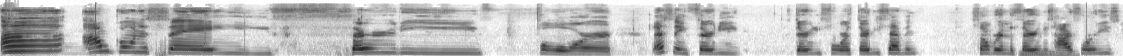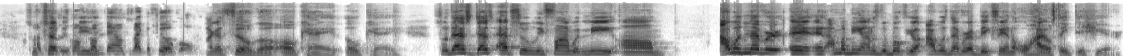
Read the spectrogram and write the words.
Uh, I'm going to say 34. Let's say 30, 34, 37. Somewhere in the 30s, high 40s. So I think it's going to come down to like a field goal. Like a field goal. Okay. Okay. So that's that's absolutely fine with me. Um, I was never, and, and I'm gonna be honest with both of you. I was never a big fan of Ohio State this year.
